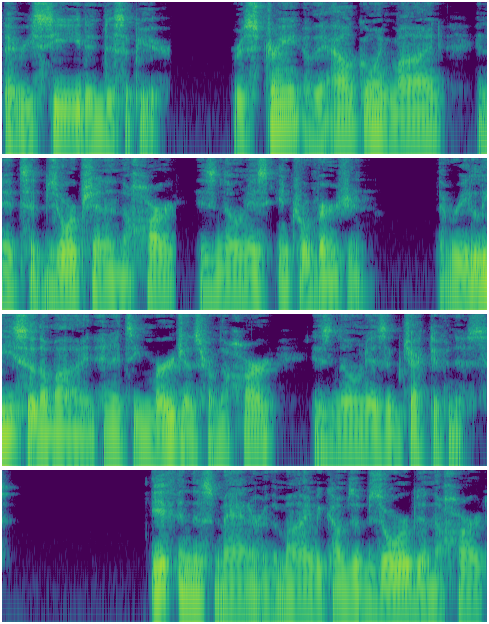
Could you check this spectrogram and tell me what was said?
they recede and disappear. Restraint of the outgoing mind and its absorption in the heart is known as introversion. The release of the mind and its emergence from the heart is known as objectiveness. If in this manner the mind becomes absorbed in the heart,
